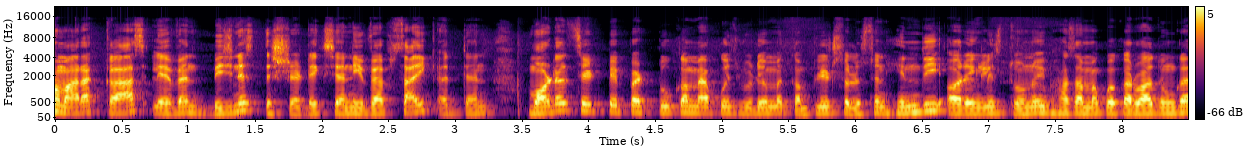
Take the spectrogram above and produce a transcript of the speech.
हमारा क्लास इलेवन बिज़नेस स्टेटिक्स यानी व्यावसायिक अध्ययन मॉडल सेट पेपर टू का मैं आपको इस वीडियो में कंप्लीट सॉल्यूशन हिंदी और इंग्लिश दोनों ही भाषा में आपको करवा दूँगा,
